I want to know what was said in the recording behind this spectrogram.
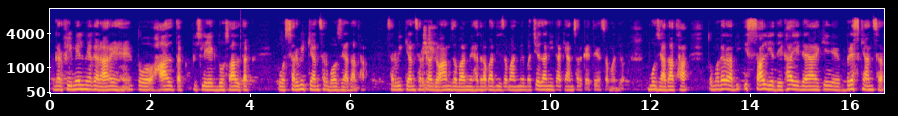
अगर फीमेल में अगर आ रहे हैं तो हाल तक पिछले एक दो साल तक वो सर्विक कैंसर बहुत ज़्यादा था। सर्विक कैंसर का जो आम जबान में हैदराबादी ज़बान में बच्चेदानी का कैंसर कहते हैं समझो वो ज़्यादा था। तो मगर अभी इस साल ये देखा ये गया है कि ब्रेस्ट कैंसर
